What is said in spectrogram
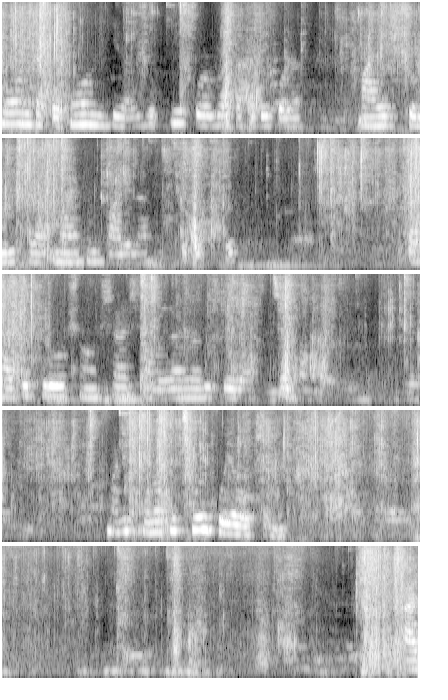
মনটা কখন কি রাখব কী করব তাহাতে করা মায়ের শরীর খারাপ, মা এখন পারে না কিছু করতে। তাহাতে পুরো সংসার সামলানোর ভিতরে বাচ্চা মানে কোনো কিছুই হয়ে ওঠে না। আর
